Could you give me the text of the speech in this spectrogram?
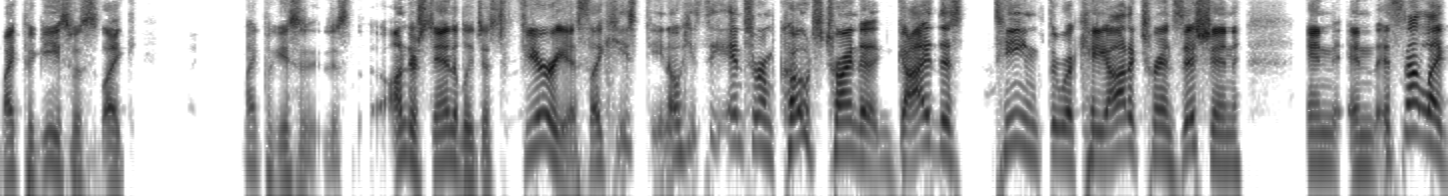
Mike Pegues was like. Mike Pegues is just understandably just furious. Like he's, you know, he's the interim coach trying to guide this team through a chaotic transition. And and it's not like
